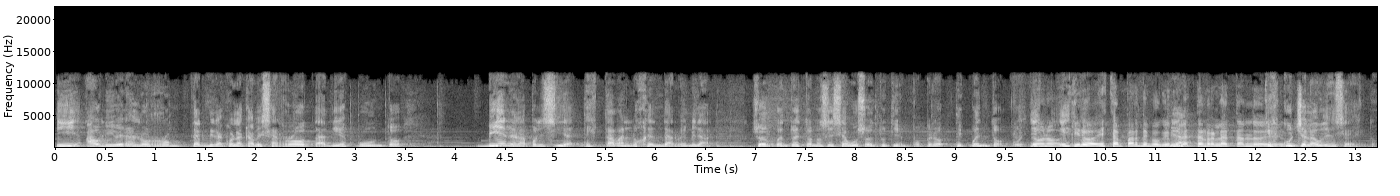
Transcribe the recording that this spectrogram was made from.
y a Olivera lo rompe, termina con la cabeza rota, 10 puntos. Viene la policía, estaban los gendarmes, mira, yo cuento esto, no sé si abuso de tu tiempo, pero te cuento. No, no, quiero esta parte porque me la están relatando. Que escuche la audiencia esto.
